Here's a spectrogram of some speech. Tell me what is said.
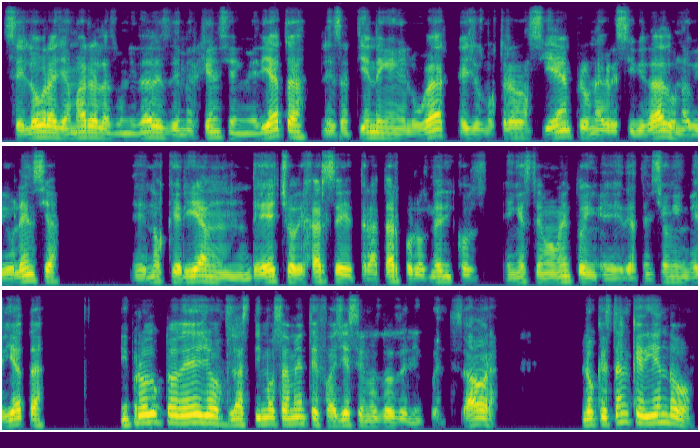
se logra llamar a las unidades de emergencia inmediata, les atienden en el lugar, ellos mostraron siempre una agresividad, una violencia, eh, no querían de hecho dejarse tratar por los médicos en este momento eh, de atención inmediata y producto de ello, lastimosamente fallecen los dos delincuentes. Ahora, lo que están queriendo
